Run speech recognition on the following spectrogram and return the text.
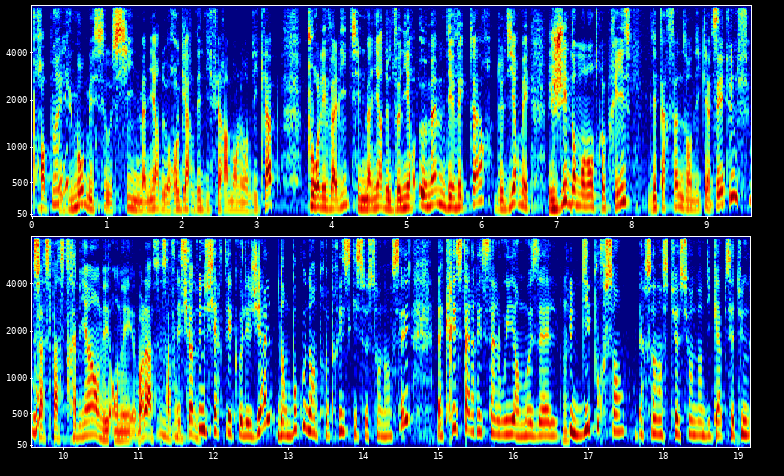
propre du mot, mais c'est aussi une manière de regarder différemment le handicap. Pour les valides, c'est une manière de devenir eux-mêmes des vecteurs, de dire, mais j'ai dans mon entreprise des personnes handicapées, ça se passe très bien, on est, on est, voilà, ça, ça fonctionne. C'est une fierté collégiale dans beaucoup d'entreprises qui se sont lancées. La cristallerie Saint-Louis en Moselle, hmm. plus 10% de personnes en situation de handicap. C'est une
